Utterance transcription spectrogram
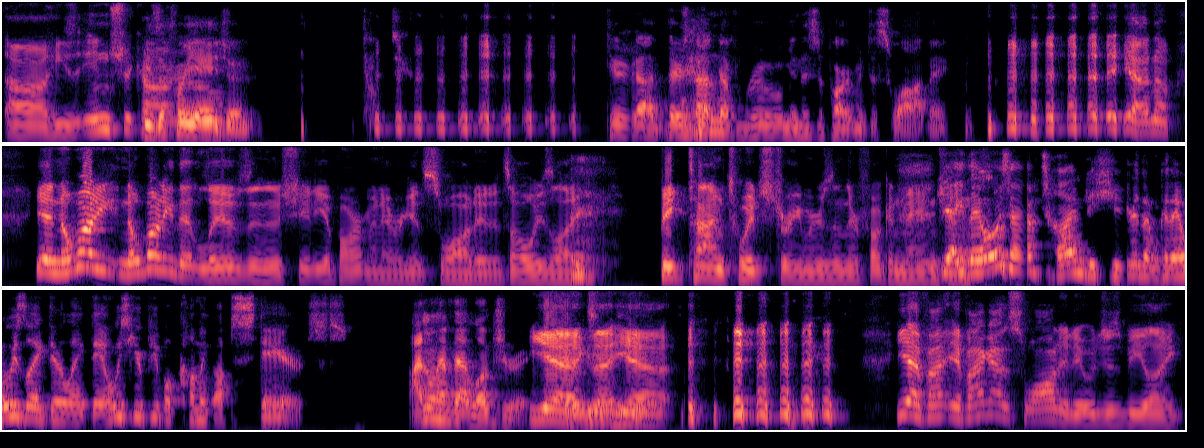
Uh, he's in Chicago. He's a free agent. Dude, not, there's not enough room in this apartment to swat me. yeah, no, yeah. Nobody, nobody that lives in a shitty apartment ever gets swatted. It's always like big time Twitch streamers in their fucking mansion. Yeah, they always have time to hear them because they always like they're like they always hear people coming upstairs. I don't have that luxury. Yeah, exactly. Yeah, yeah. If I if I got swatted, it would just be like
